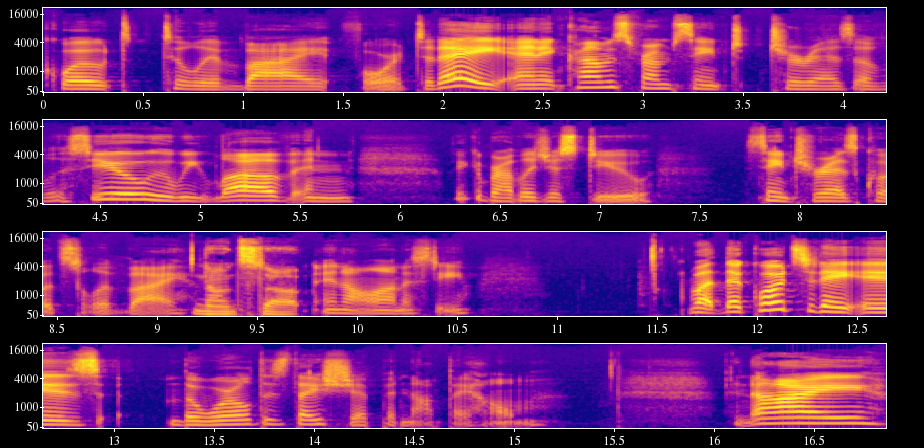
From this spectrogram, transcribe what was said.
quote to live by for today. And it comes from Saint Therese of Lisieux, who we love. And we could probably just do Saint Therese quotes to live by nonstop, in all honesty. But the quote today is The world is thy ship and not thy home. And I.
